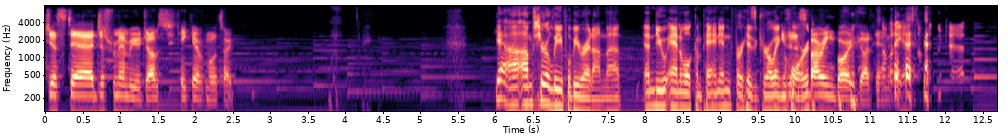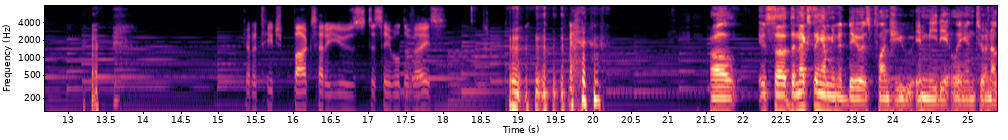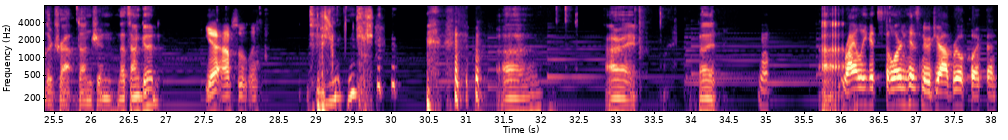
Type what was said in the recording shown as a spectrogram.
Just uh, just remember your job's to take care of Mozart. Yeah, I- I'm sure Leaf will be right on that. A new animal companion for his growing He's an horde. aspiring board. Goddamn Somebody has to hold the cat. Gotta teach Box how to use disable device. well, so the next thing I'm going to do is plunge you immediately into another trap dungeon. That sound good? Yeah, absolutely. uh, all right, but Well, uh, Riley gets to learn his new job real quick then.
